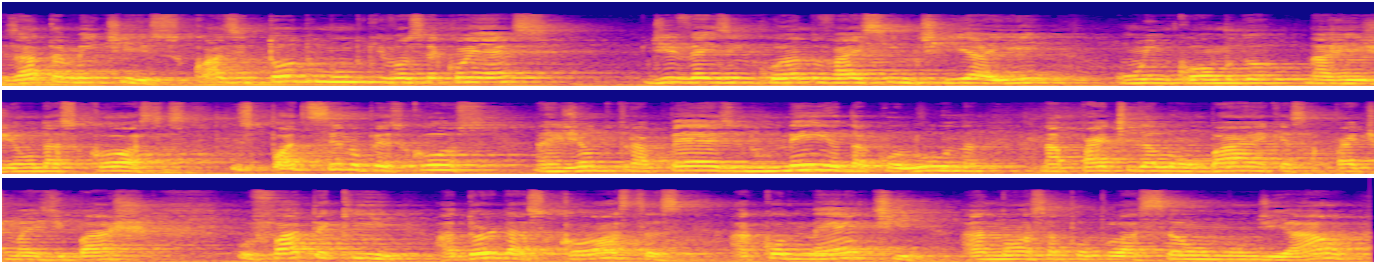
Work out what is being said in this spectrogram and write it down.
Exatamente isso. Quase todo mundo que você conhece, de vez em quando vai sentir aí um incômodo na região das costas. Isso pode ser no pescoço, na região do trapézio, no meio da coluna, na parte da lombar, que é essa parte mais de baixo. O fato é que a dor das costas acomete a nossa população mundial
